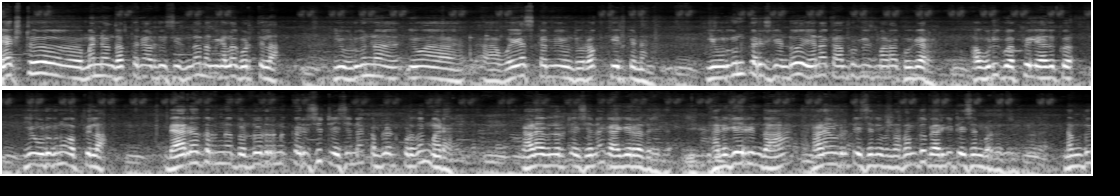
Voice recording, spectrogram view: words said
ನೆಕ್ಸ್ಟು ಮೊನ್ನೆ ಒಂದು ಹತ್ತು, ಹನ್ನೆರಡು ದಿವಸದಿಂದ ನಮಗೆಲ್ಲ ಗೊತ್ತಿಲ್ಲ. ಈ ಹುಡುಗನ ಇವ ವಯಸ್ಸು ಕಮ್ಮಿ ಒಂದು ರೊಕ್ಕ ತೀರ್ಕೊಂಡಾನ. ಈ ಹುಡುಗನ ಕರೆಸ್ಕೊಂಡು ಏನೋ ಕಾಂಪ್ರಮೈಸ್ ಮಾಡಕ್ಕೆ ಹೋಗ್ಯಾರ. ಆ ಹುಡುಗಿ ಒಪ್ಪಿಲ್ಲ ಅದಕ್ಕೆ ಈ ಹುಡುಗನು ಒಪ್ಪಿಲ್ಲ. ಬೇರೆ ದೊಡ್ಡ ದೊಡ್ಡರನ್ನ ಕರೆಸಿ ಸ್ಟೇಷನ್ನಾಗ ಕಂಪ್ಲೇಂಟ್ ಕೊಡ್ದಂಗೆ ಮಾಡ್ಯಾರ. ರಾಣೆಬೆನ್ನೂರು ಸ್ಟೇಷನ್ನಾಗ ಆಗಿರೋದ್ರಿ ಇದು. ಹಲಗೇರಿಂದ ರಾಣೆಬೆನ್ನೂರು ಸ್ಟೇಷನಿಗೆ ಬಂದ ನಮ್ಮದು ಬ್ಯಾಡಗಿ ಸ್ಟೇಷನ್ ಬರ್ತದ್ರಿ. ನಮ್ಮದು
